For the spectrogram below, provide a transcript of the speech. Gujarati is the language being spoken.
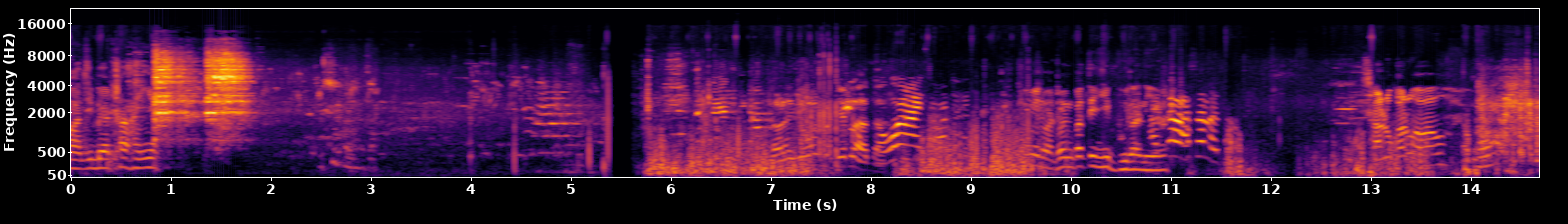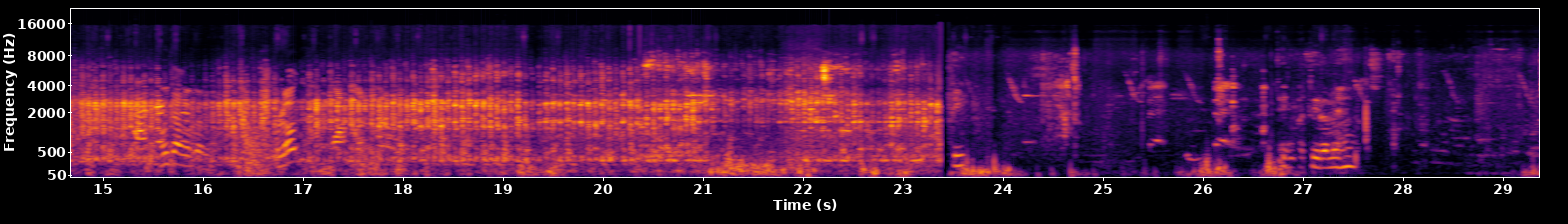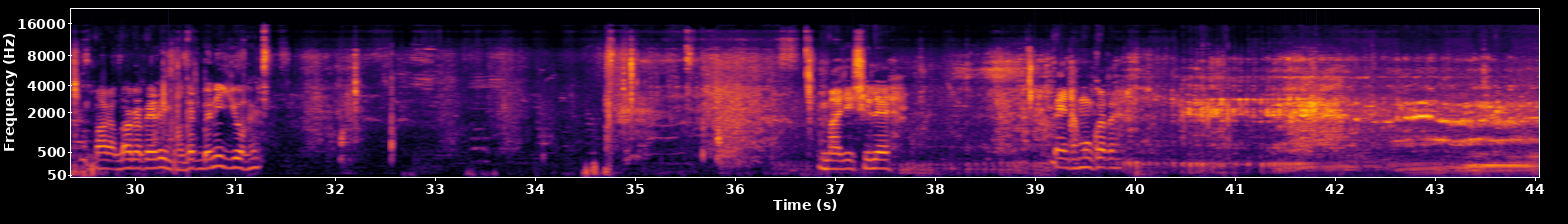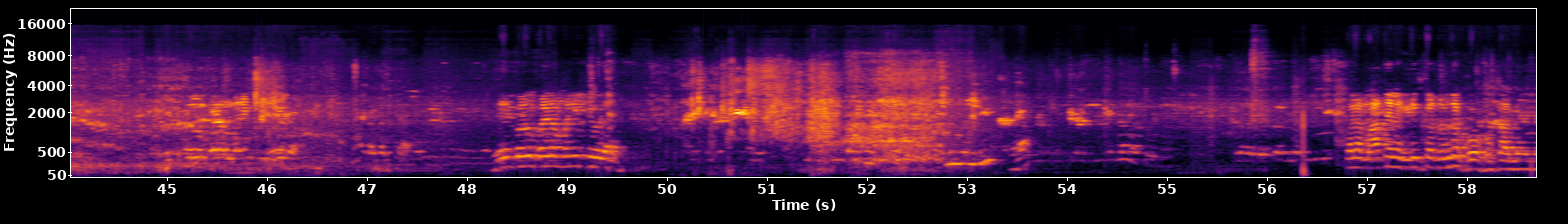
માજી બેઠા અહીંયા ઘણે જોવો પણ કેટલા હતા તમે રાંધવાની પતિજી ભૂરા નહીં આવે ચાલુ કરું હવે હું? હું ચાલુ કરું બ્લોગ તીન પતિ રમે છે મારા બારે પહેરીને ભગત બની ગયો છે મારી સિલે પેન્ટ હમું કરે માતા ને ગ્રીપ કરતો ખો ખોખા મેં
